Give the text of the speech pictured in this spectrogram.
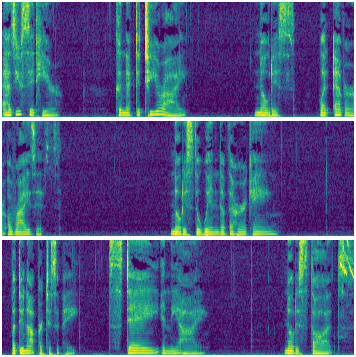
As you sit here, connected to your eye, notice whatever arises. Notice the wind of the hurricane, but do not participate. Stay in the eye. Notice thoughts.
